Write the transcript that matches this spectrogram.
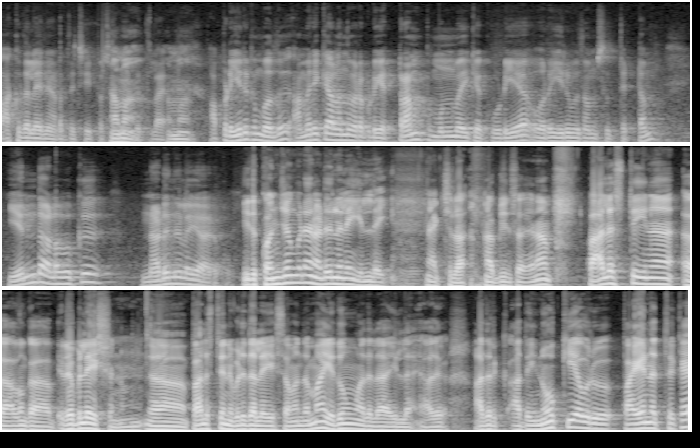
தாக்குதலை நடந்துச்சு இப்போ சமீபத்தில். அப்படி இருக்கும்போது அமெரிக்காவிலேருந்து வரக்கூடிய ட்ரம்ப் முன்வைக்கக்கூடிய ஒரு இருபது அம்ச திட்டம் எந்த அளவுக்கு நடுநிலையாக இருக்கும். இது கொஞ்சம் கூட நடுநிலை இல்லை ஆக்சுவலாக அப்படின்னு சொல்ல ஏன்னா பாலஸ்தீன அவங்க ரெகுலேஷன் பாலஸ்தீன விடுதலை சம்மந்தமாக எதுவும் அதில் இல்லை. அது அதற்கு அதை நோக்கிய ஒரு பயணத்துக்கு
